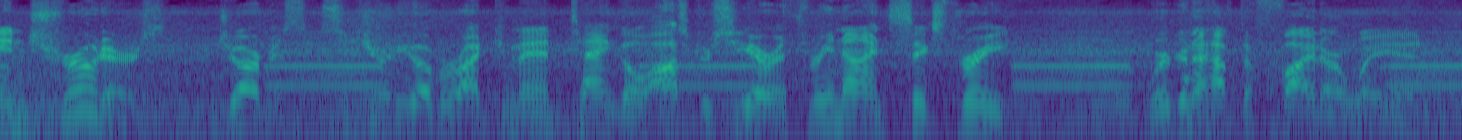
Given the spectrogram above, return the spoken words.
Intruders! Jarvis, Security Override Command Tango Oscar Sierra 3963. We're gonna have to fight our way in.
